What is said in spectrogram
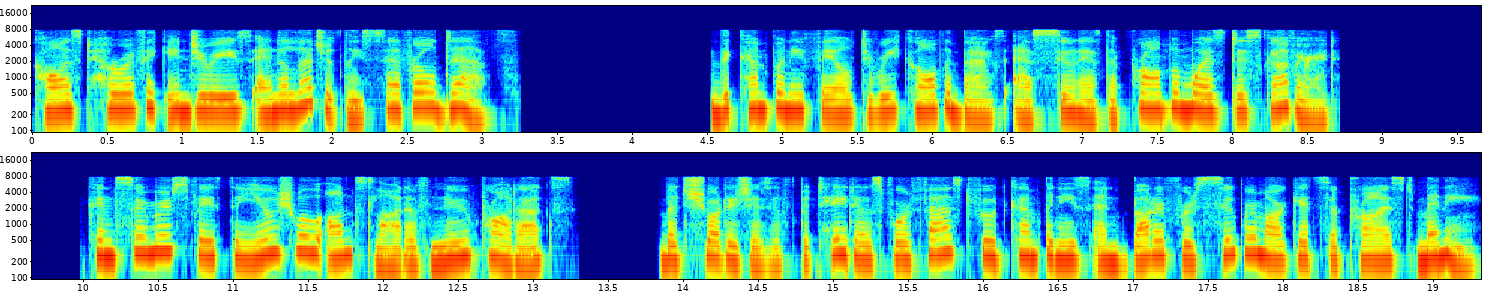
caused horrific injuries and allegedly several deaths. The company failed to recall the bags as soon as the problem was discovered. Consumers faced the usual onslaught of new products, but shortages of potatoes for fast food companies and butter for supermarkets surprised many.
